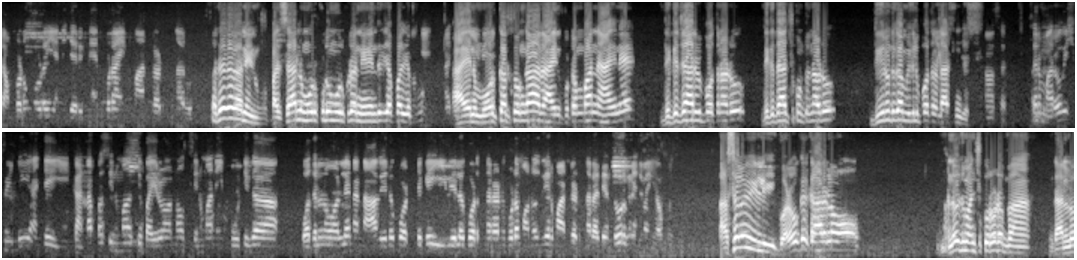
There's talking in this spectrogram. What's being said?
చంపడం కూడా ఇవన్నీ జరిగినాయని కూడా ఆయన మాట్లాడుతున్నారు. అదే కదా నేను పదిసార్లు మూర్ఖుడు మూర్ఖుడు నేను ఎందుకు చెప్పాలి చెప్పు? ఆయన మూర్ఖత్వంగా ఆయన కుటుంబాన్ని ఆయనే దిగజారిపోతున్నాడు దిగదార్చుకుంటున్నాడు దీనుడిగా మిగిలిపోతాడు లాస్ట్ చేసి. ఆ, సార్. సార్ మరో విషయం ఏంటి? అంటే ఈ కన్నప్ప సినిమాకి భైరవ అన్న ఒక సినిమాని పూర్తిగా వదలని వాళ్ళే నన్ను ఆ వేలో కొట్టకే ఈ వేలో కొడుతున్నారని కూడా మనోజ్ గారు మాట్లాడుతున్నారు. అది ఎంతవరకు నిజమయ్యే అవకాశం? అసలు వీళ్ళు ఈ గొడవకి కారణం మనోజ్ మంచి కుర్రోడబ్బా దానిలో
